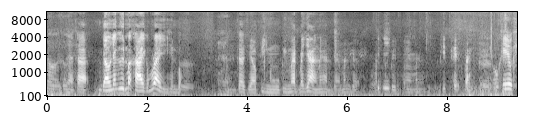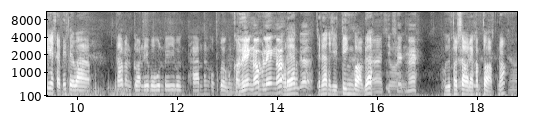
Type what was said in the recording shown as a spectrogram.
โดยโดยเนี่ยถ้าเอาอย่างอื่นมาขายก็บ่ได้เห็นบ่เออเจ้าสิเอาปิ้งหมูปิ้งมัดมาย่างนะฮะแต่มันก็ผิดอีก เป็นเออมันผิดแผกไป โอเคโอเคใส่ไม่แต่ว่า ตามมันก่อนเลยบ่วุ่นไปเบิ่งถามทั้งครอบครัวมันก่อนแมลงเนาะแมลงเนาะบ่แรงเด้อจะได้ก็สิติ้งบอกเด้อาซิกแซกมามื้อตอนเช้าได้คำตอบเนาะได้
